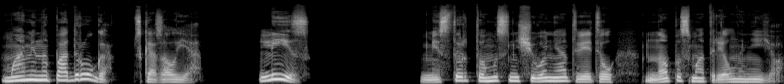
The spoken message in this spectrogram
«Мамина подруга», — сказал я. «Лиз». Мистер Томас ничего не ответил, но посмотрел на нее.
